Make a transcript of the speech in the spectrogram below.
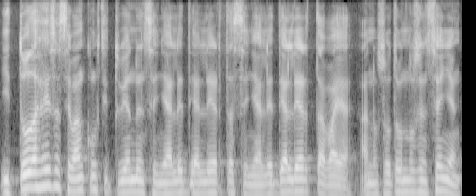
Y todas esas se van constituyendo en señales de alerta, señales de alerta. Vaya, a nosotros nos enseñan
